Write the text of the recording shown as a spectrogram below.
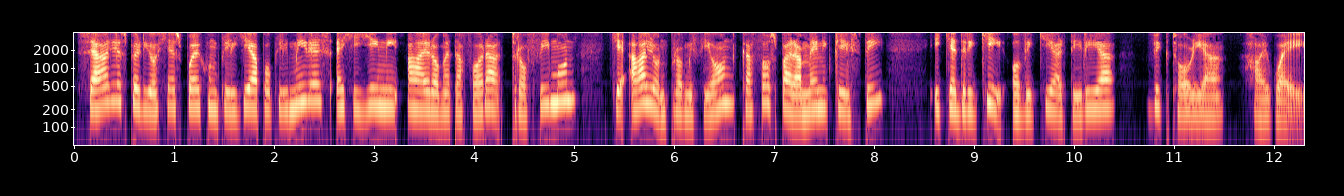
Σε άλλες περιοχές που έχουν πληγεί από πλημμύρες έχει γίνει αερομεταφορά τροφίμων και άλλων προμηθειών καθώς παραμένει κλειστή η κεντρική οδική αρτηρία Victoria Highway.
